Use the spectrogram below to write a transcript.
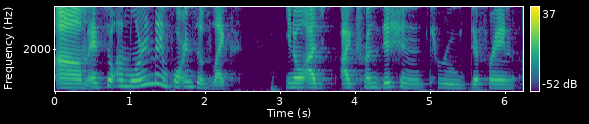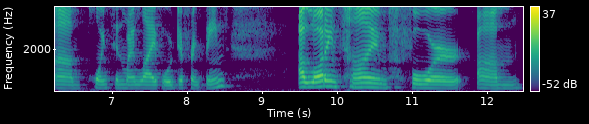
Um, and so I'm learning the importance of like, you know, as I transition through different um, points in my life or different things, allotting time for um,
